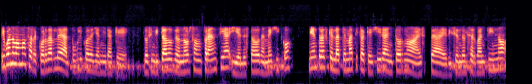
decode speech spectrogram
Y bueno, vamos a recordarle al público de Yanira que los invitados de honor son Francia y el Estado de México, mientras que la temática que gira en torno a esta edición del Cervantino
